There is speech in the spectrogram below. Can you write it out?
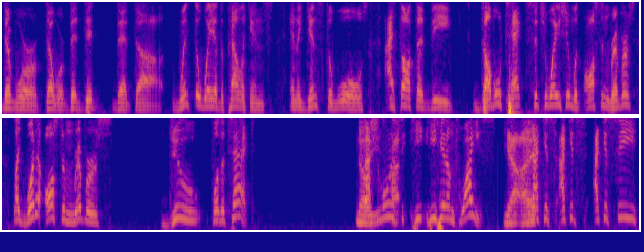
that were, that were, that did, that, uh, went the way of the Pelicans and against the Wolves. I thought that the double tech situation with Austin Rivers, like what did Austin Rivers do for the tech? No, Valanciunas, he he hit him twice. Yeah, I, and I could I could I could see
